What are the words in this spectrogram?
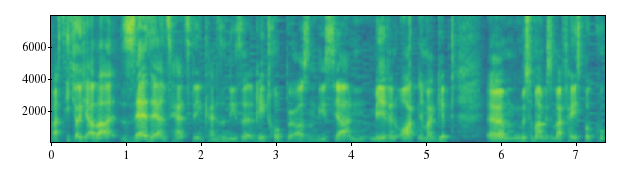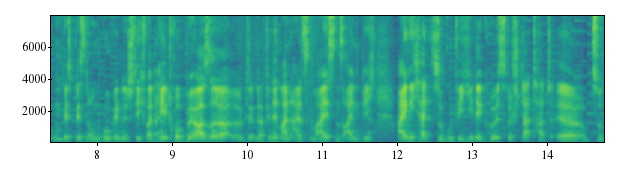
Was ich euch aber sehr, sehr ans Herz legen kann, sind diese Retro-Börsen, die es ja an mehreren Orten immer gibt. Ähm, müsst ihr mal ein bisschen bei Facebook gucken, ein bisschen rumgoogeln, das Stichwort Retro-Börse, äh, da findet man es meistens eigentlich. Eigentlich hat so gut wie jede größere Stadt hat äh, so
